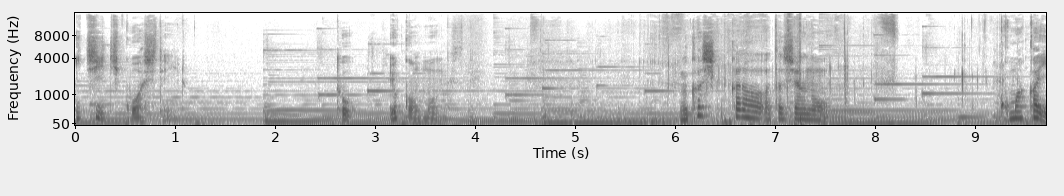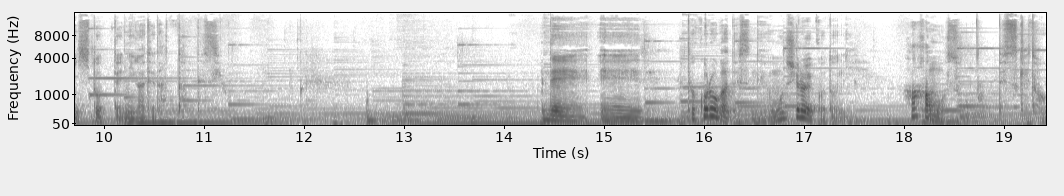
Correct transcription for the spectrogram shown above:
いちいち壊している。よく思うんですね。昔から私あの細かい人って苦手だったんですよ。で、えー、ところがですね面白いことに母もそうなんですけど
